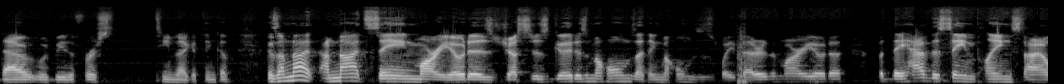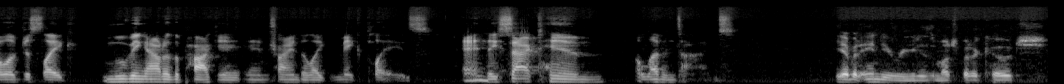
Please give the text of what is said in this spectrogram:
that would be the first team that I could think of because I'm not I'm not saying Mariota is just as good as Mahomes. I think Mahomes is way better than Mariota, but they have the same playing style of just like moving out of the pocket and trying to like make plays. And they sacked him 11 times. Yeah, but Andy Reid is a much better coach.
